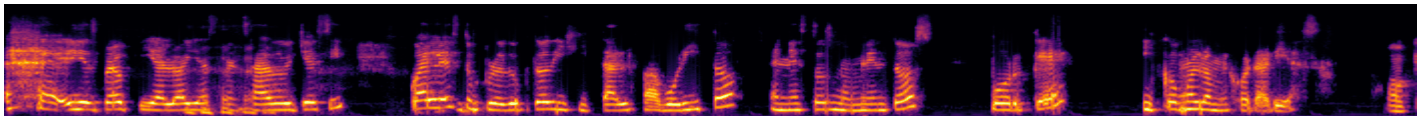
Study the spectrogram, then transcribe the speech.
y espero que ya lo hayas pensado, Jessie, ¿cuál es tu producto digital favorito en estos momentos? ¿Por qué? ¿Y cómo lo mejorarías? Ok,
